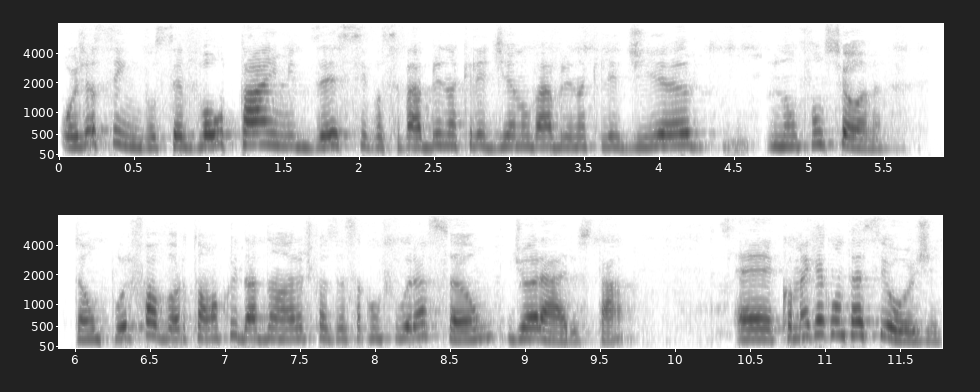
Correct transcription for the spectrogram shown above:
hoje, assim, você voltar e me dizer se você vai abrir naquele dia, não vai abrir naquele dia, não funciona. Então, por favor, toma cuidado na hora de fazer essa configuração de horários, tá? É, como é que acontece hoje?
